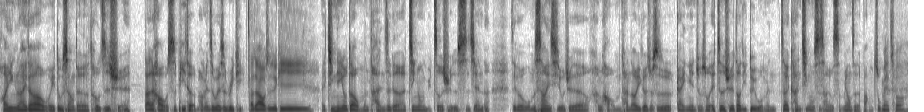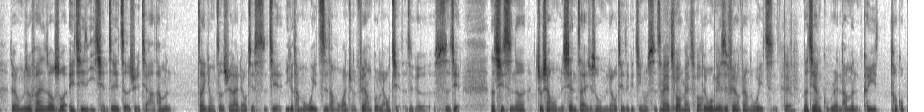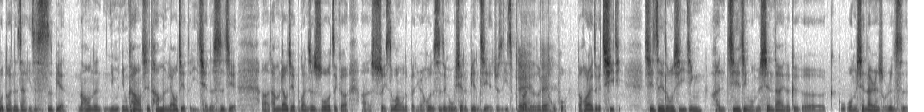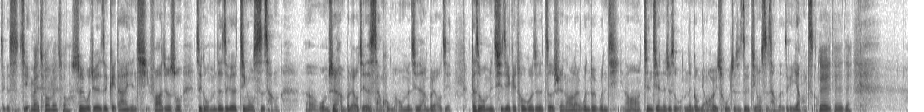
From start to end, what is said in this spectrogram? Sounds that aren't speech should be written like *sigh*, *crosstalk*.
欢迎来到纬度上的投资学。大家好，我是 Peter，旁边这位是 Ricky。大家好，我是 Ricky。哎，今天又到我们谈这个金融与哲学的时间了。这个我们上一期我觉得很好，我们谈到一个就是概念，就是说，哎，哲学到底对我们在看金融市场有什么样子的帮助？没错，对，我们就发现之后说，哎，其实以前这些哲学家他们在用哲学来了解世界，一个他们未知、他们完全非常不了解的这个世界。那其实呢，就像我们现在，就是我们了解这个金融市场，没错，没错，对我们也是非常非常的未知。对，那既然古人他们可以透过不断的这样一直思辨，然后呢，你们你们看哦，其实他们了解的以前的世界，啊，他们了解不管是说这个啊水是万物的本源，或者是这个无限的边界，就是一直不断的这个突破，到后来这个气体。其实这些东西已经很接近我们现代的各个我们现代人所认识的这个世界。没错，没错。所以我觉得这给大家一点启发，就是说，这个我们的这个金融市场，呃，我们虽然很不了解，是散户嘛，我们其实很不了解，但是我们其实也可以透过这个哲学，然后来问对问题，然后渐渐的，就是我们能够描绘出就是这个金融市场的这个样子。对，对，对。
